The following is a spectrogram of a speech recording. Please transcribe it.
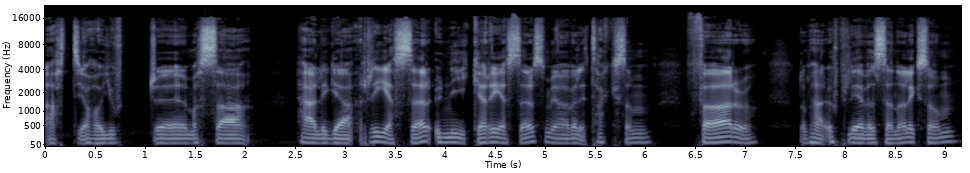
att jag har gjort gjort eh, massa härliga resor, unika resor som jag är väldigt tacksam för de här upplevelserna liksom.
